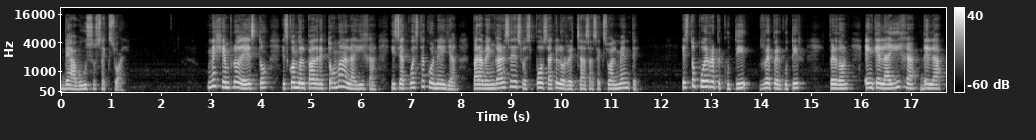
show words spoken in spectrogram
de abuso sexual. Un ejemplo de esto es cuando el padre toma a la hija y se acuesta con ella para vengarse de su esposa que lo rechaza sexualmente. Esto puede repercutir, repercutir perdón, en que la hija de la,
